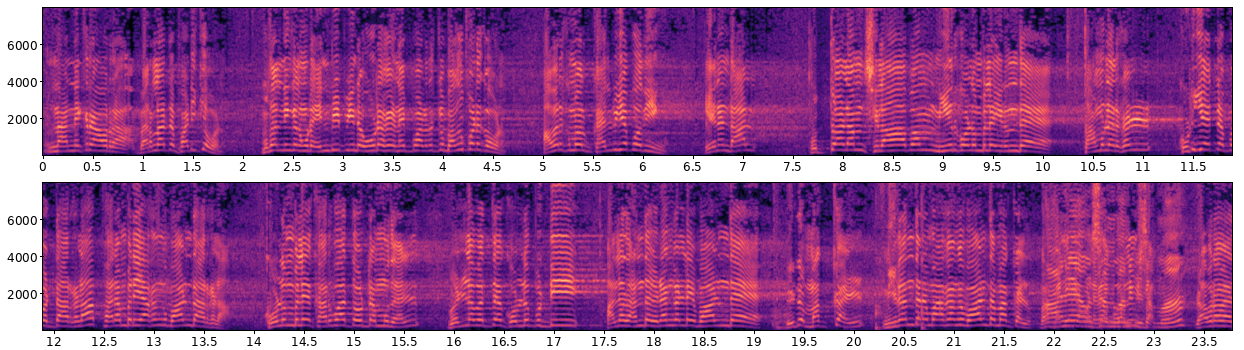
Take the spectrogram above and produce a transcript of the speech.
நான் நினைக்கிறேன் அவர் வரலாற்றை படிக்க வேணும். முதல் நீங்கள் உங்களோட என்பிபியின் ஊடக இணைப்பாளருக்கு வகுப்படுக்க வேணும். அவருக்கு முதல் கல்வியை போதியுங்க. ஏனென்றால் புத்தளம் சிலாபம் நீர்கொழும்பில் இருந்த தமிழர்கள் குடியேற்றப்பட்டார்களா? பரம்பரையாக வாழ்ந்தார்களா? கொழும்பிலே கருவாத்தோட்டம் முதல் வெள்ளவத்த கொள்ளுப்பட்டி அல்லது அந்த இடங்களிலே வாழ்ந்த மக்கள் நிரந்தரமாக அங்கு வாழ்ந்த மக்கள். ஒரு நிமிஷம்? கௌரவ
